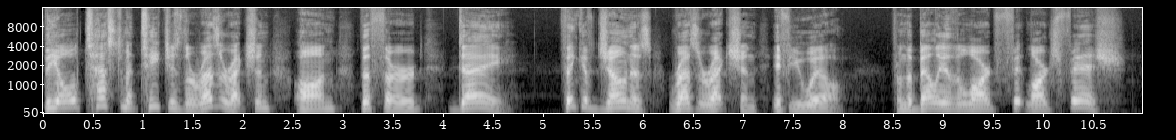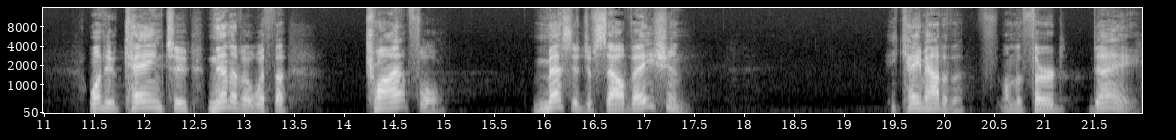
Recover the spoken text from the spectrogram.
The Old Testament teaches the resurrection on the third day. Think of Jonah's resurrection, if you will from the belly of the large fish, one who came to Nineveh with the triumphal message of salvation. He came out of the, on the third day.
